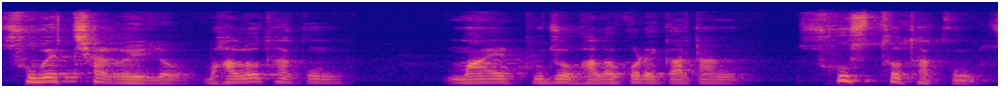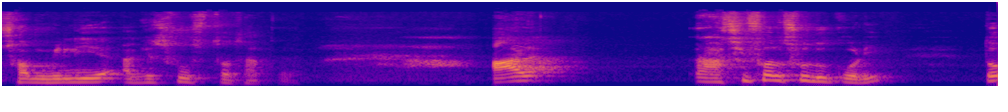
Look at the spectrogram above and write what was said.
শুভেচ্ছা রইল। ভালো থাকুন, মায়ের পুজো ভালো করে কাটান, সুস্থ থাকুন, সব মিলিয়ে আগে সুস্থ থাকুন। আর রাশিফল শুরু করি। তো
